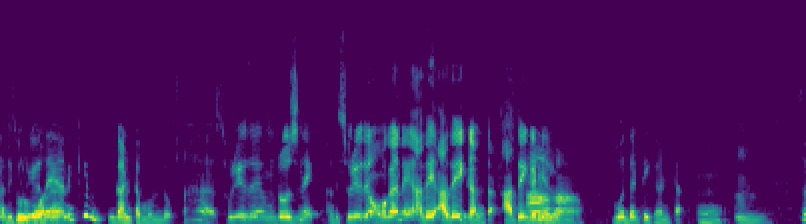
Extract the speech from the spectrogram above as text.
అది. సూర్యోదయానికి గంట ముందు. సూర్యోదయం రోజునే. అంటే సూర్యోదయం అవగానే అదే అదే గంట అదే గడియలు. మొదటి గంట. సో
